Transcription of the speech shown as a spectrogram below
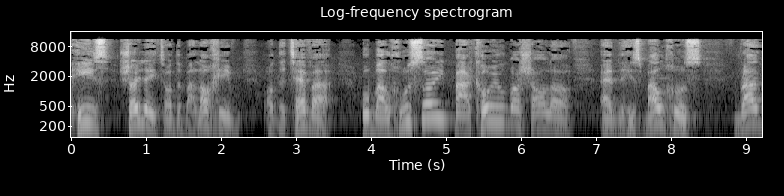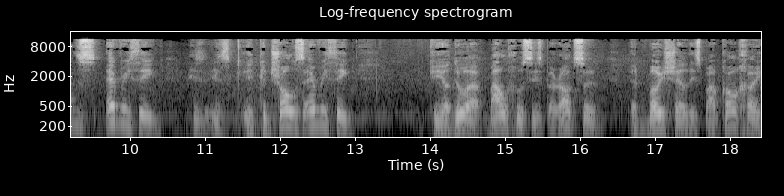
He's shoylate on the Malachim, on the Teva, umalchusoi ba'koil mashallah, and his Malchus runs everything, is, is, it controls everything. Kiyodua, Malchus is Berotzen, and Moshel is Balkochoi.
